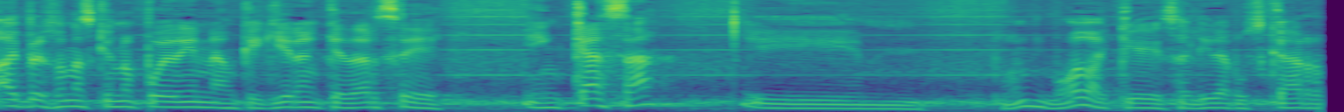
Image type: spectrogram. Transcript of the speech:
hay personas que no pueden, aunque quieran quedarse en casa. Y bueno, ni modo, hay que salir a buscar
